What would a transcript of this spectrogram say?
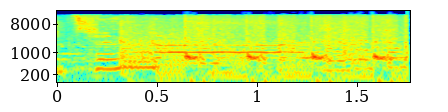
script tonight.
